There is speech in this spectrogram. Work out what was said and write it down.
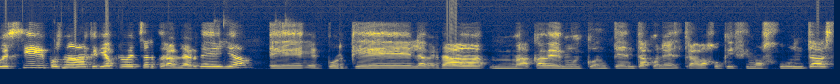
Pues sí, pues nada, quería aprovechar para hablar de ella eh, porque la verdad mm, acabé muy contenta con el trabajo que hicimos juntas.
